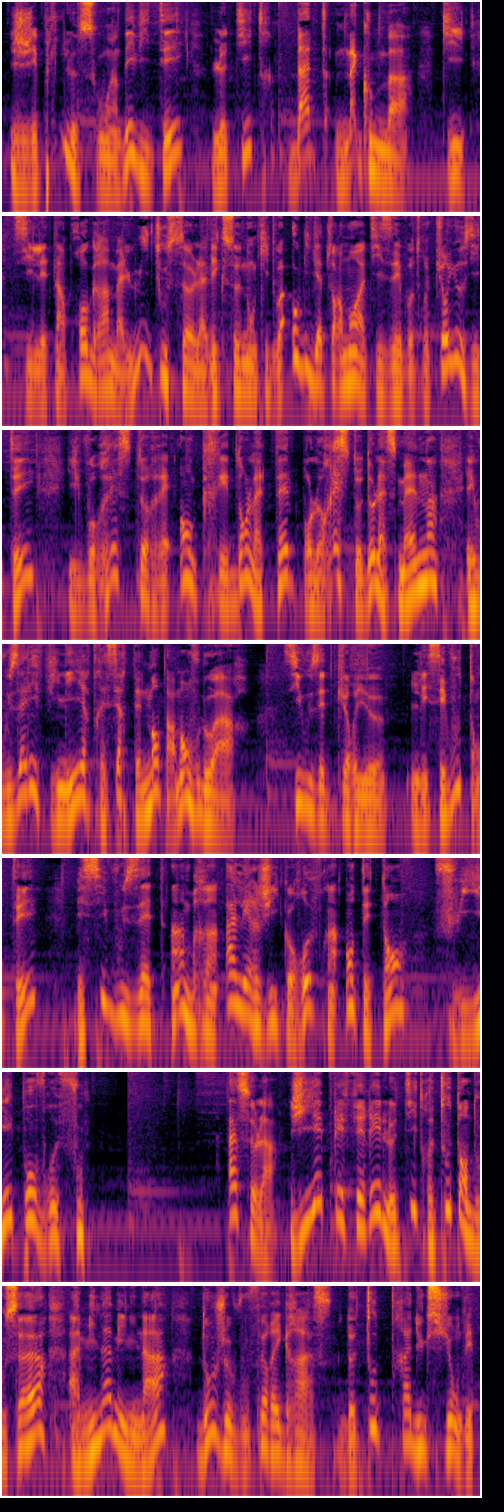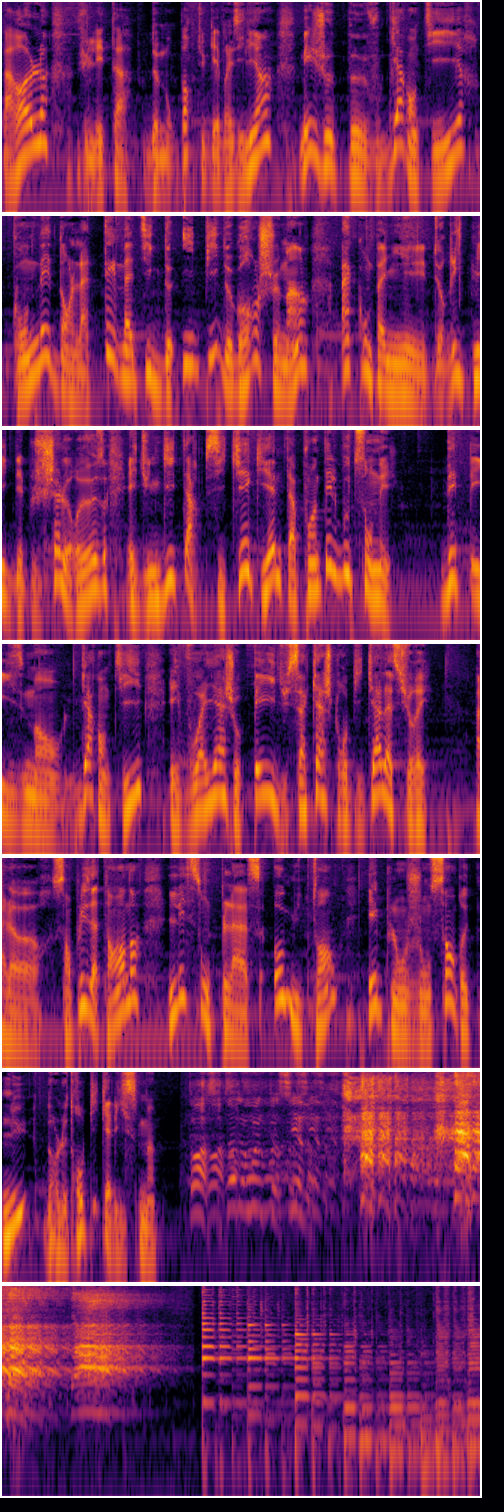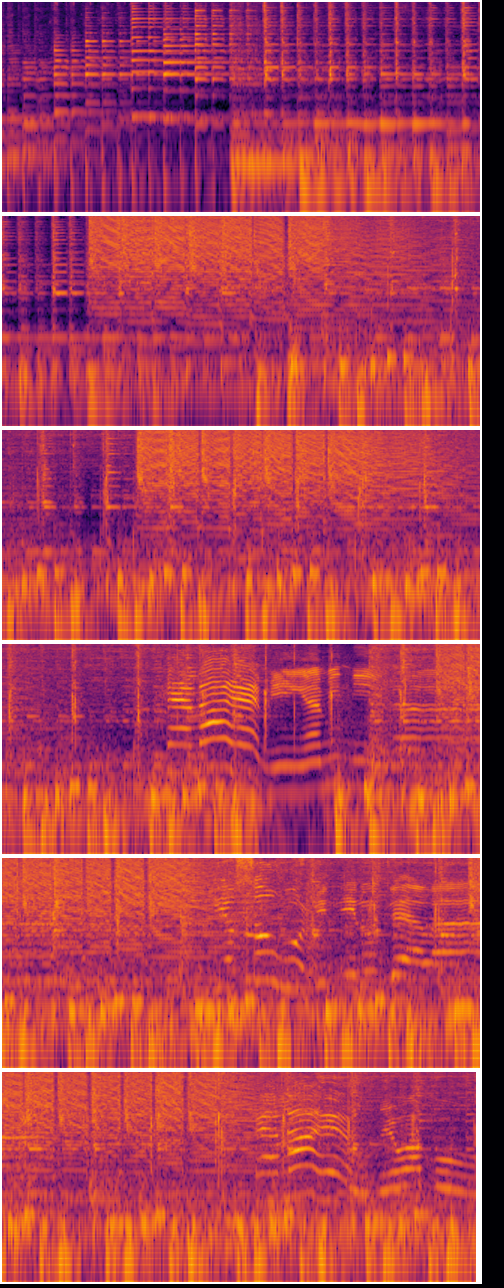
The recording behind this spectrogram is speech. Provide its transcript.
J'ai pris le soin d'éviter le titre Bat Macumba, s'il est un programme à lui tout seul avec ce nom qui doit obligatoirement attiser votre curiosité, il vous resterait ancré dans la tête pour le reste de la semaine et vous allez finir très certainement par m'en vouloir. Si vous êtes curieux, laissez-vous tenter, mais si vous êtes un brin allergique au refrain entêtant, fuyez pauvre fou. À cela, j'y ai préféré le titre tout en douceur à Mina Menina, dont je vous ferai grâce de toute traduction des paroles, vu l'état de mon portugais brésilien, mais je peux vous garantir qu'on est dans la thématique de hippie de grand chemin, accompagné de rythmiques des plus chaleureuses et d'une guitare psyché qui aime à pointer le bout de son nez. Dépaysement garanti et voyage au pays du saccage tropical assuré. Alors, sans plus attendre, laissons place aux mutants et plongeons sans retenue dans le tropicalisme. dela. Ela é o meu amor.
